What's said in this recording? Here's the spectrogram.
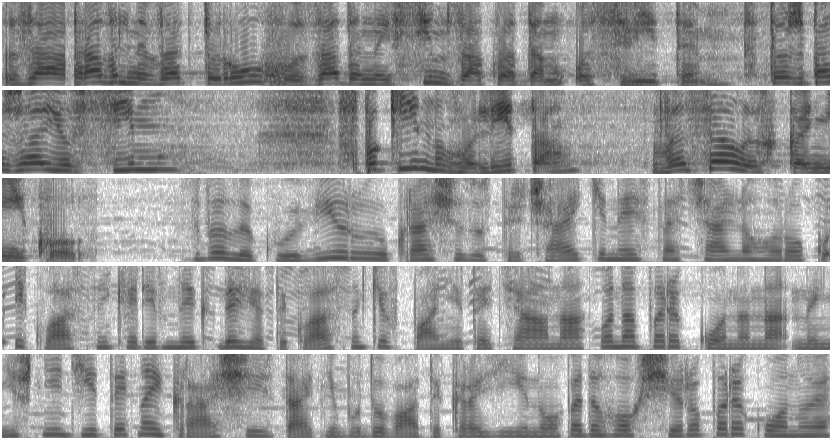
за правильний вектор руху, заданий всім закладам освіти. Тож бажаю всім спокійного літа, веселих канікул. З великою вірою краще зустрічає кінець навчального року і класний керівник дев'ятикласників пані Тетяна. Вона переконана, нинішні діти найкращі і здатні будувати країну. Педагог щиро переконує,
